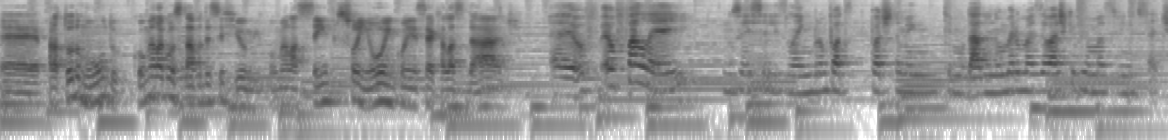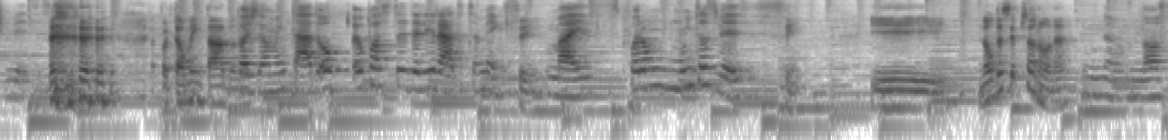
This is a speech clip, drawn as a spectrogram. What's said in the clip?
é, para todo mundo como ela gostava desse filme, como ela sempre sonhou em conhecer aquela cidade. É, eu, eu falei, não sei se eles lembram, pode, pode também ter mudado o número, mas eu acho que eu vi umas 27 vezes. É por ter aumentado, né? Pode ter aumentado, ou eu posso ter delirado também. Sim. Mas foram muitas vezes. Sim. E não decepcionou, né? Não, nossa.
